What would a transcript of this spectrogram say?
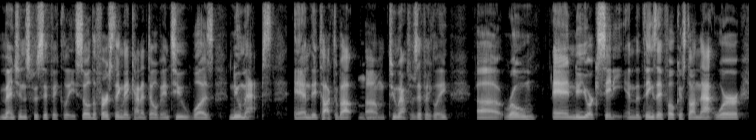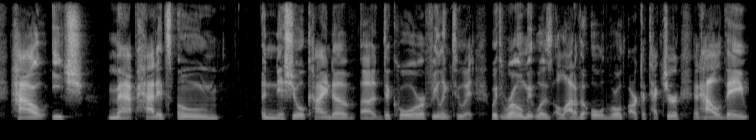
mention specifically. So the first thing they kind of dove into was new maps, and they talked about Mm-hmm. um, two maps specifically: uh, Rome and New York City. And the things they focused on that were how each map had its own initial kind of uh, decor or feeling to it. With Rome, it was a lot of the old world architecture and how they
